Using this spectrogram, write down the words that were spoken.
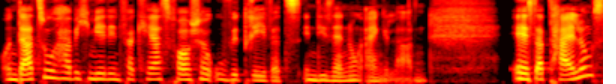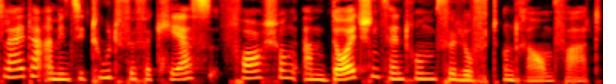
Und dazu habe ich mir den Verkehrsforscher Uwe Drewitz in die Sendung eingeladen. Er ist Abteilungsleiter am Institut für Verkehrsforschung am Deutschen Zentrum für Luft- und Raumfahrt.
